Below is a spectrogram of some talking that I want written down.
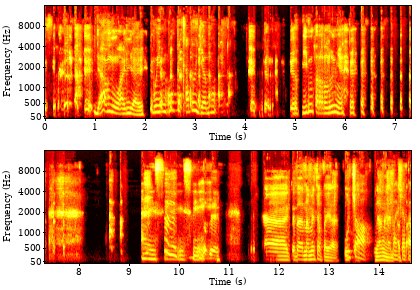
Jamu anjay. buyung upik atau jamu Biar pinter lu nya. I see, I see. Oke. Eh, kita namanya siapa ya? Ucok Jangan. Apa, siapa?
